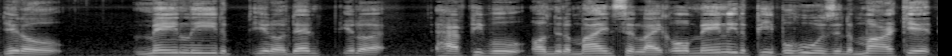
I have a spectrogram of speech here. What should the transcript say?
You know, mainly, the, you know, then, you know, have people under the mindset like, oh, mainly the people who was in the market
